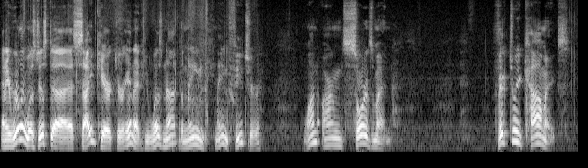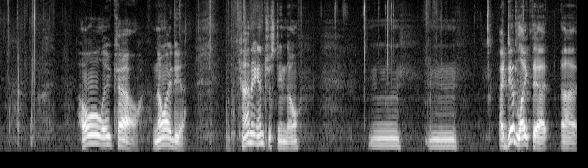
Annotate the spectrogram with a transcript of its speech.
And he really was just a side character in it. He was not the main main feature. One-armed swordsman. Victory Comics. Holy cow. No idea. Kind of interesting, though. Mm, mm, I did like that uh,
